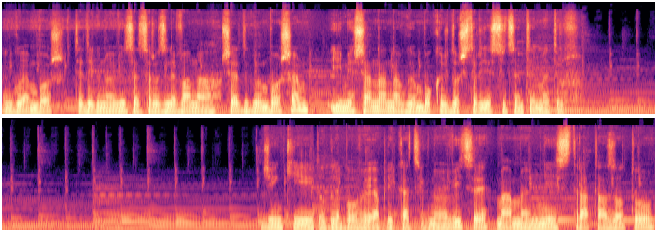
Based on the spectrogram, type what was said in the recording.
głębosz. Wtedy gnojowica jest rozlewana przed głęboszem i mieszana na głębokość do 40 cm. Dzięki doglebowej aplikacji gnojowicy mamy mniej strat azotu,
